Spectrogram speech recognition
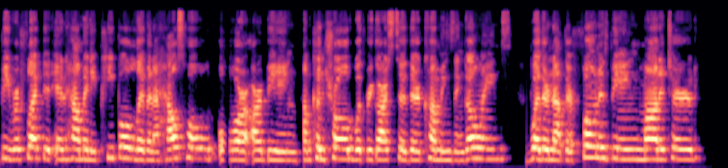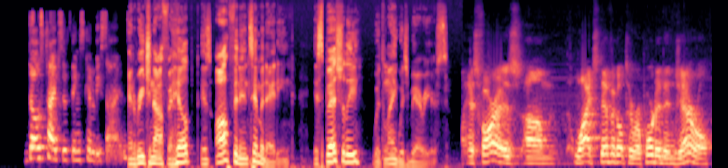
be reflected in how many people live in a household or are being um, controlled with regards to their comings and goings, whether or not their phone is being monitored, those types of things can be signs. And reaching out for help is often intimidating, especially with language barriers. As far as um, why it's difficult to report it in general,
